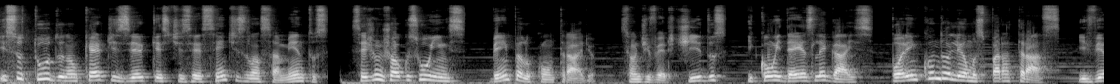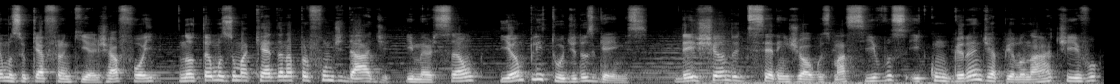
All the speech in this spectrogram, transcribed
Isso tudo não quer dizer que estes recentes lançamentos sejam jogos ruins, bem pelo contrário, são divertidos e com ideias legais. Porém, quando olhamos para trás e vemos o que a franquia já foi, notamos uma queda na profundidade, imersão e amplitude dos games, deixando de serem jogos massivos e com grande apelo narrativo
